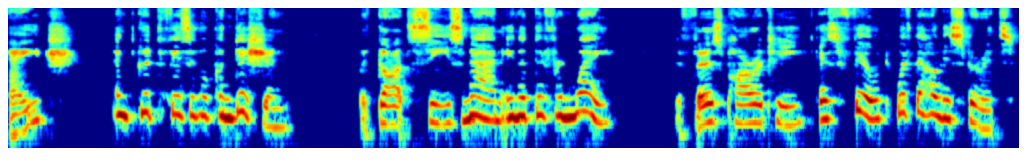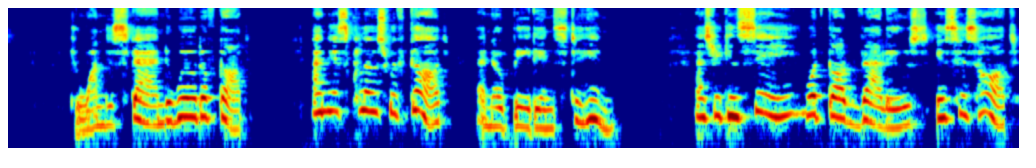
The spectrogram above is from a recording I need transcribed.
age, and good physical condition. But God sees man in a different way. The first priority is filled with the Holy Spirit to understand the will of God and is close with God and obedience to Him. As you can see, what God values is His heart.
